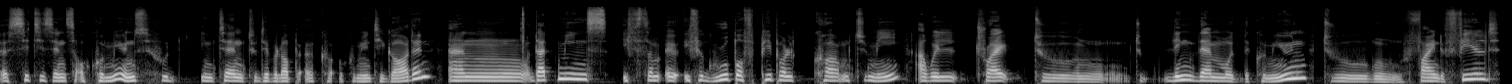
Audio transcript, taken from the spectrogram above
uh, citizens or communes who intend to develop a, co- a, community garden, and that means if some uh, if a group of people come to me, I will try to um, to link them with the commune to find a field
